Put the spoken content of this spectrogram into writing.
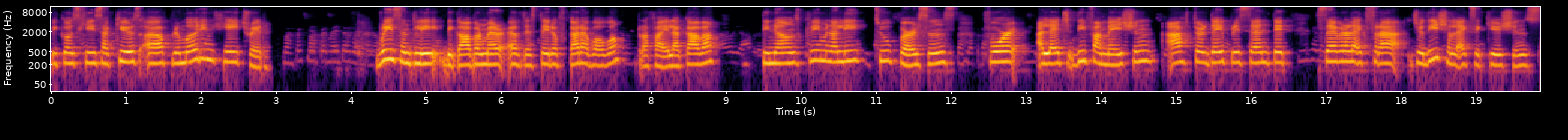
because he's accused of promoting hatred. Recently, the governor of the state of Carabobo, Rafael Lacava, denounced criminally two persons for alleged defamation after they presented several extrajudicial executions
